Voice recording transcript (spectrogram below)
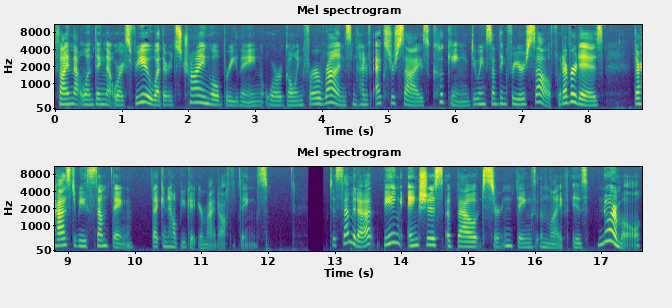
Find that one thing that works for you, whether it's triangle breathing or going for a run, some kind of exercise, cooking, doing something for yourself, whatever it is, there has to be something that can help you get your mind off of things. To sum it up, being anxious about certain things in life is normal,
